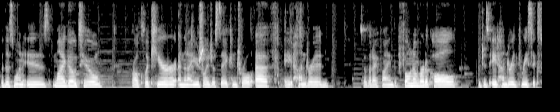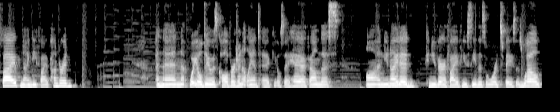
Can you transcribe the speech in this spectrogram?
but this one is my go-to. I'll click here and then I usually just say control F 800 so that I find the phone number to call, which is 800 365 9500. And then what you'll do is call Virgin Atlantic. You'll say, hey, I found this on United. Can you verify if you see this award space as well?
